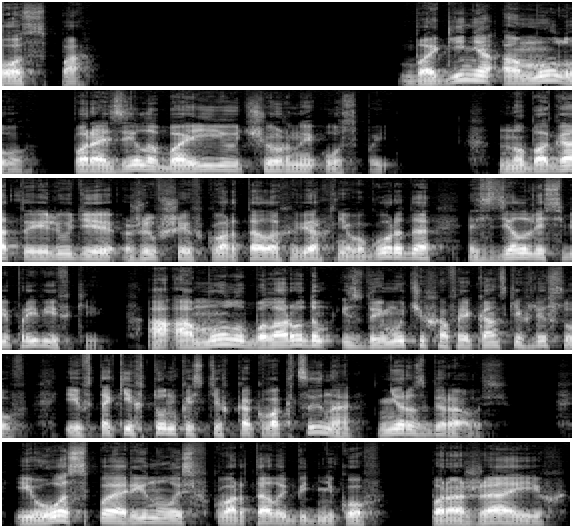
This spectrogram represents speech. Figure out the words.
Оспа Богиня Амулу поразила Баию черной оспой. Но богатые люди, жившие в кварталах верхнего города, сделали себе прививки, а Амулу была родом из дремучих африканских лесов и в таких тонкостях, как вакцина, не разбиралась. И оспа ринулась в кварталы бедняков, поражая их,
